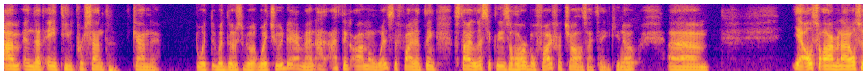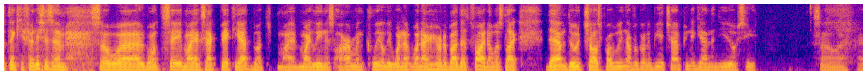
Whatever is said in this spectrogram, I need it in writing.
I'm in that eighteen percent kind of with with those with you there, man. I, I think Arman wins the fight. I think stylistically, it's a horrible fight for Charles. I think you know. Um, yeah, also Arman. I also think he finishes him. So uh, I won't say my exact pick yet, but my my lean is Arman. Clearly, when I, when I heard about that fight, I was like, "Damn, dude, Charles probably never going to be a champion again in the UFC." So uh, yeah.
